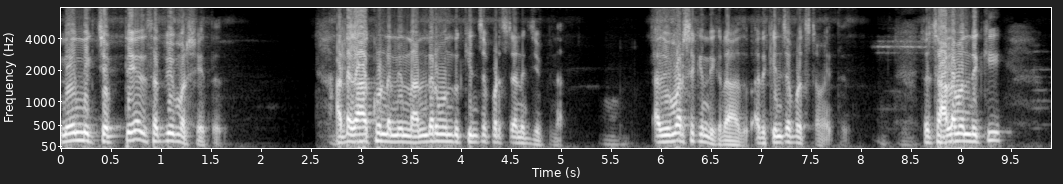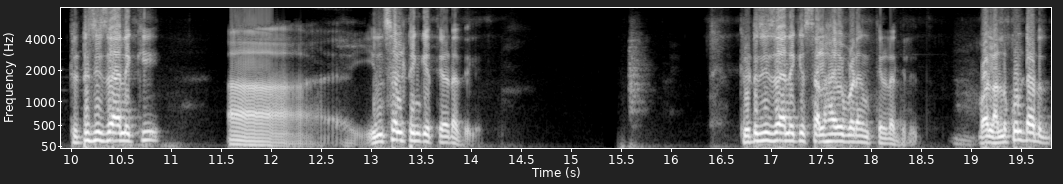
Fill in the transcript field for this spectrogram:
నేను నీకు చెప్తే అది సద్విమర్శ అవుతుంది. అట్లా కాకుండా నిన్ను అందరి ముందు కించపరచడానికి చెప్పిన. అది విమర్శ కిందికి రాదు. అది కించపరచడం అవుతుంది. సో చాలామందికి క్రిటిసిజానికి ఇన్సల్టింగ్కి తేడా తెలియదు క్రిటిసిజానికి సలహా ఇవ్వడానికి తేడా తెలియదు వాళ్ళు అనుకుంటారు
